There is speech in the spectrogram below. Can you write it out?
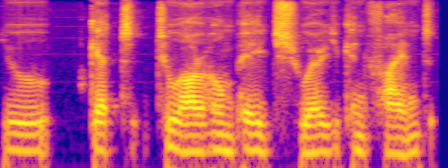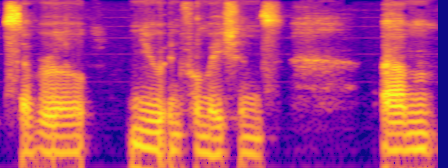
you get to our homepage where you can find several new informations. Um,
